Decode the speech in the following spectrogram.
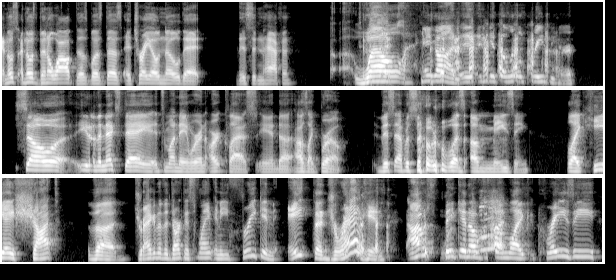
I know. I know it's been a while. Does was does Atreo know that this didn't happen? well, hang on, it, it gets a little crazier. So you know, the next day it's Monday and we're in art class, and uh, I was like, bro, this episode was amazing. Like Hiei shot the dragon of the darkness flame, and he freaking ate the dragon. I was thinking of What? some like crazy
